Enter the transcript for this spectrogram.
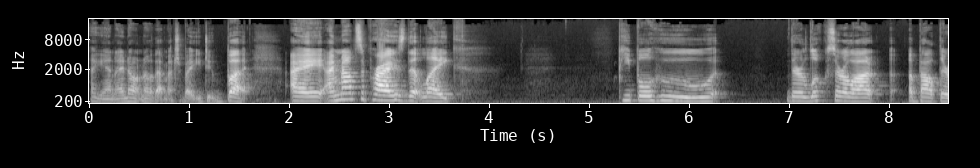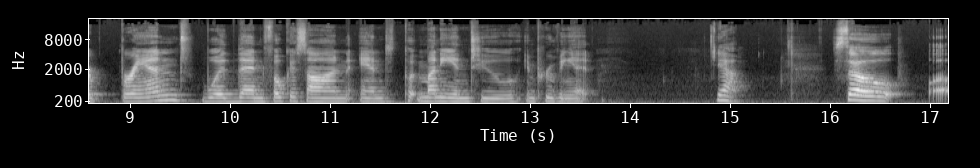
again, I don't know that much about YouTube, but I I'm not surprised that like people who their looks are a lot about their brand would then focus on and put money into improving it. Yeah. So uh,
